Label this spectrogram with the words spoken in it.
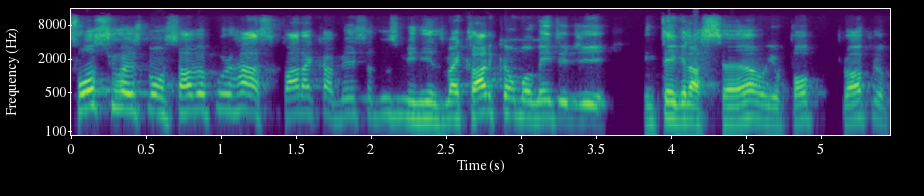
fosse o responsável por raspar a cabeça dos meninos. Mas claro que é um momento de integração, e o próprio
